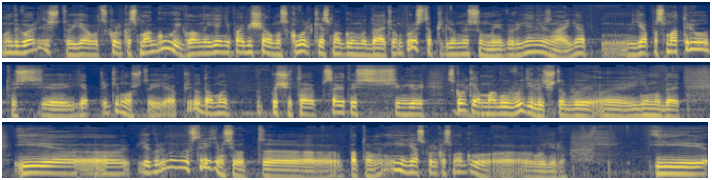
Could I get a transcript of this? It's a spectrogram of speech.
мы договорились, что я вот сколько смогу, и главное, я не пообещал ему, сколько я смогу ему дать. Он просит определенную сумму. Я говорю, я не знаю, я, я посмотрю, то есть э, я прикинул, что я приду домой, посчитаю, посоветуюсь с семьей, сколько я могу выделить, чтобы э, ему дать. И э, я говорю, ну мы встретимся вот э, потом, и я сколько смогу э, выделю. И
